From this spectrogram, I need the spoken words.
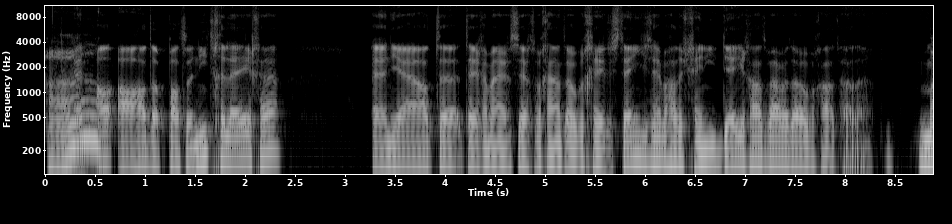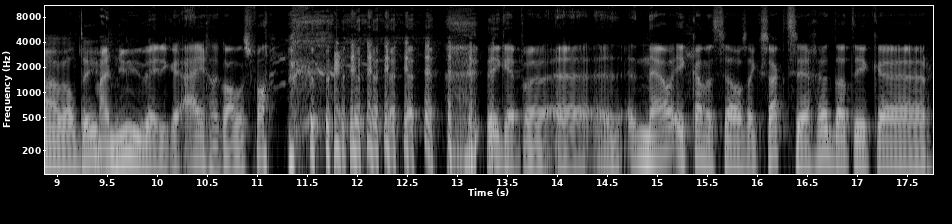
Ah. En al, al had dat pad er niet gelegen. En jij had eh, tegen mij gezegd: we gaan het over gele steentjes hebben. Had ik geen idee gehad waar we het over gehad hadden. Maar wel degelijk. Maar nu weet ik er eigenlijk alles van. ik heb er. eh, eh, nou, ik kan het zelfs exact zeggen dat ik er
